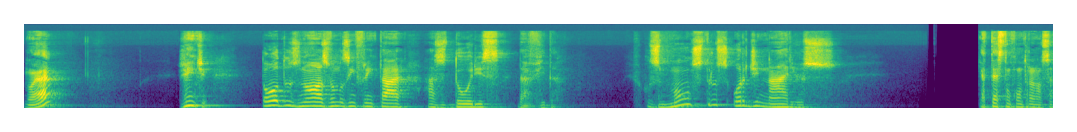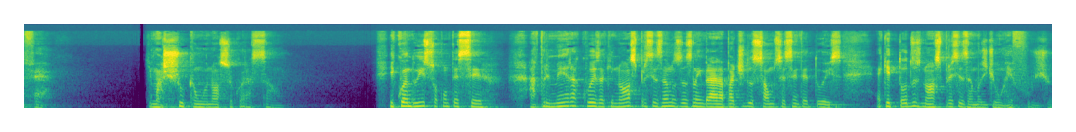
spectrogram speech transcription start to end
Não é? Gente, todos nós vamos enfrentar as dores da vida. Os monstros ordinários que atestam contra a nossa fé, que machucam o nosso coração. E quando isso acontecer, a primeira coisa que nós precisamos nos lembrar a partir do Salmo 62 é que todos nós precisamos de um refúgio.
